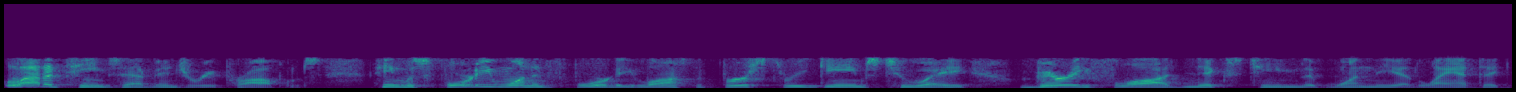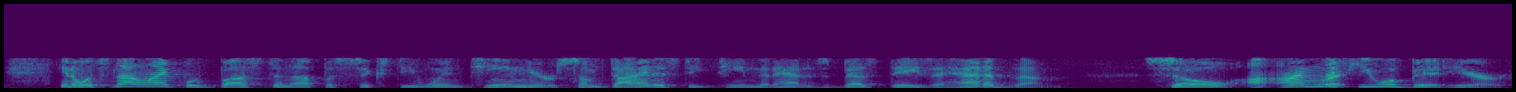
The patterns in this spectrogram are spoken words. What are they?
A lot of teams have injury problems. The team was 41 and 40, lost the first three games to a very flawed Knicks team that won the Atlantic. You know, it's not like we're busting up a 60 win team here, some dynasty team that had its best days ahead of them. So I- I'm with Right. you a bit here.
